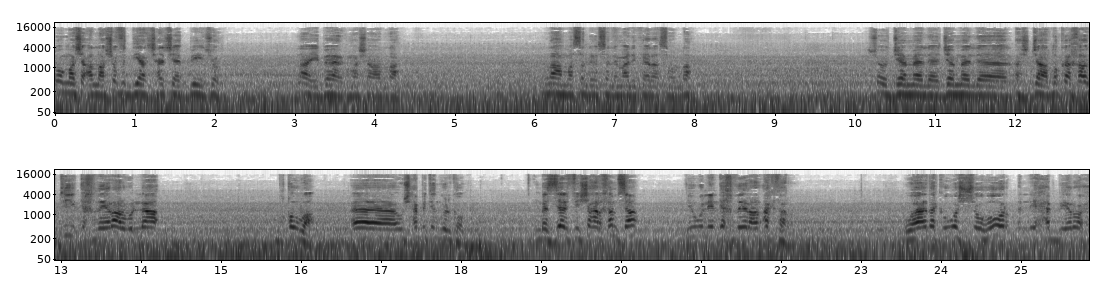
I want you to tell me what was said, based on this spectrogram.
شوف ما شاء الله شوف الديار شحال شابين شوف. الله يبارك ما شاء الله. اللهم صل وسلم عليك يا رسول الله. شوف جمال جمال الأشجار. دوكا خاوتي تخضيرار ولا بقوة؟ آه واش حبيت نقول لكم؟ مازال في شهر خمسة يولي الإخضرار أكثر. وهذاك هو الشهور اللي حب يروح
